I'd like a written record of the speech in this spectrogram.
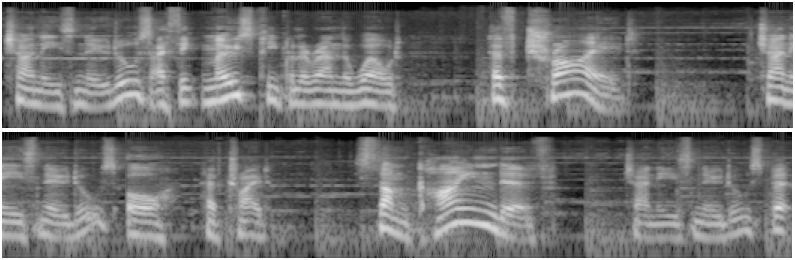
Chinese noodles. I think most people around the world have tried Chinese noodles or have tried some kind of Chinese noodles, but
